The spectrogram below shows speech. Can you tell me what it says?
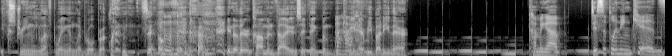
extremely left wing and liberal Brooklyn. so you know there are common values I think between uh-huh. everybody there. Coming up, disciplining kids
